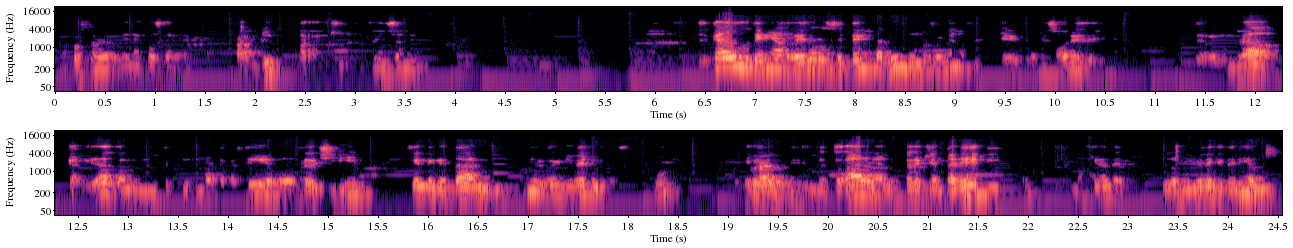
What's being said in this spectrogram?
En la Costa Verde. En la Costa Verde. Barranquito. Barranquito, precisamente. Cada uno tenía alrededor de 70 alumnos, más o menos, profesores de, de renombrada calidad, como Marta Castillo, Alfredo Chirín, gente que está en muy buen nivel, ¿no? Doctoral. El, el doctor Schiantarelli, ¿no? imagínate los niveles que teníamos.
